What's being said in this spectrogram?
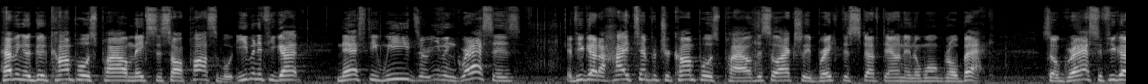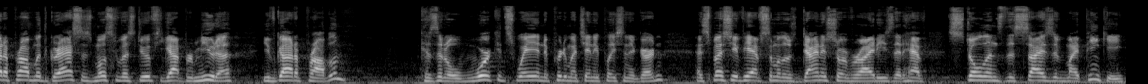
Having a good compost pile makes this all possible. Even if you got nasty weeds or even grasses, if you got a high temperature compost pile, this will actually break this stuff down and it won't grow back. So grass, if you got a problem with grass, as most of us do, if you got Bermuda, you've got a problem because it'll work its way into pretty much any place in the garden, especially if you have some of those dinosaur varieties that have stolons the size of my pinky,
